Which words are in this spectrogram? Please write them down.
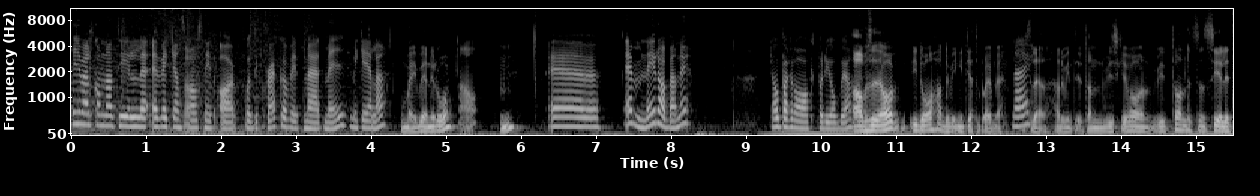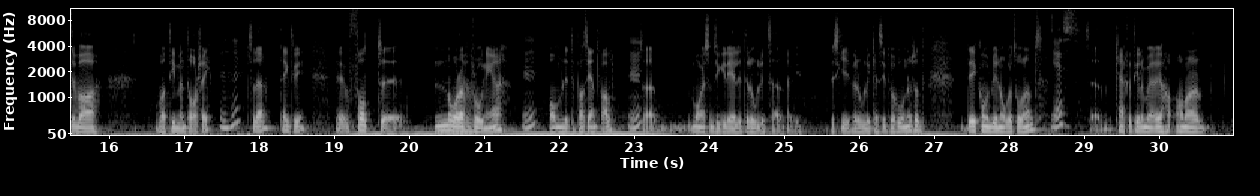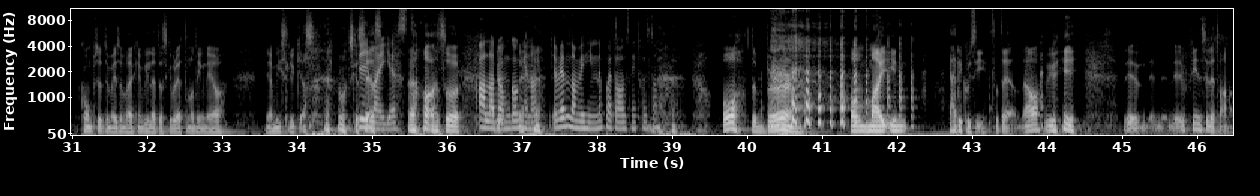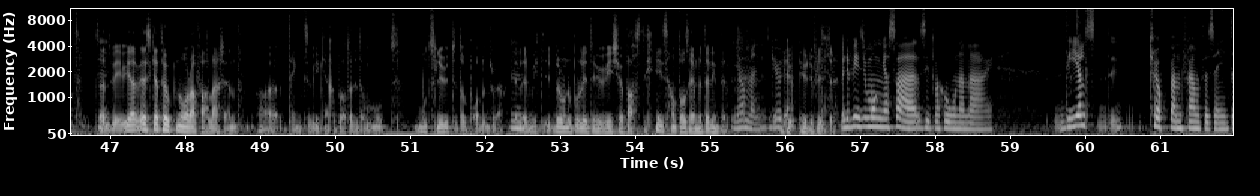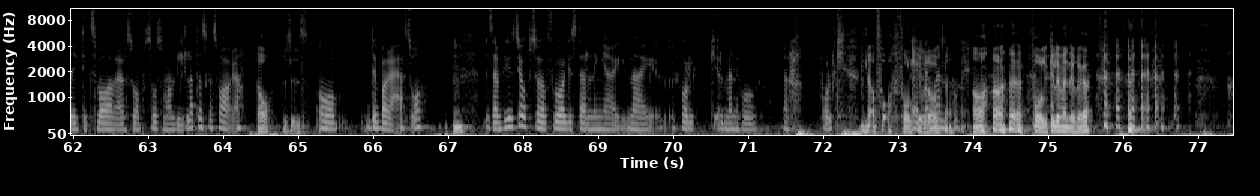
Hej och välkomna till eh, veckans avsnitt av For the Crack of It med mig, Mikaela. Och mig Benny då. Ja. Mm. Eh, ämne idag Benny? Jag hoppar rakt på det jobbiga. Ja, precis. Ja, idag hade vi inget jättebra ämne. Nej. Sådär hade vi inte. Utan vi ska vara, vi tar en liten, se lite vad, vad timmen tar sig. Mhm. Sådär tänkte vi. Eh, Fått några förfrågningar Mm. om lite patientfall. Mm. Sådär, många som tycker det är lite roligt såhär, när vi beskriver olika situationer. Så det kommer bli något sådant. Yes. Såhär, kanske till och med, jag har några kompisar till mig som verkligen vill att jag ska berätta någonting när jag, när jag misslyckas. Man ska Be säga. my guest. Ja, alltså, Alla de gångerna. Jag vet inte om vi hinner på ett avsnitt förresten. Oh, the burn of my inadequacy. Så att säga. Ja, vi, vi, det, det, det finns ju lite annat. Så Mm. vi, jag ska ta upp några fall här sen. Har jag tänkt så vi kanske pratar lite om mot, mot slutet av podden tror jag. Mm. Eller mitt i, beroende på lite hur vi kör fast i, samtalsämnet eller inte. Ja men gud ja. Hur, hur det flyter. Men det finns ju många så situationer där dels kroppen framför sig inte riktigt svarar så, så som man vill att den ska svara. Ja, precis. Och det bara är så. Mm. Sen finns det också frågeställningar när folk eller människor Folk. Ja, fo- folk Eller överlag. människor. Ja, folk eller människor.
